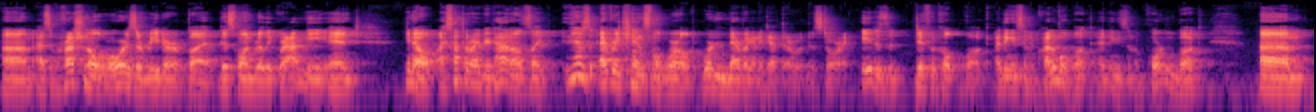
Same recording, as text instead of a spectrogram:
um, as a professional or as a reader. But this one really grabbed me, and you know, I sat there writing it down. I was like, "There's every chance in the world we're never going to get there with this story. It is a difficult book. I think it's an incredible book. I think it's an important book." Um,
